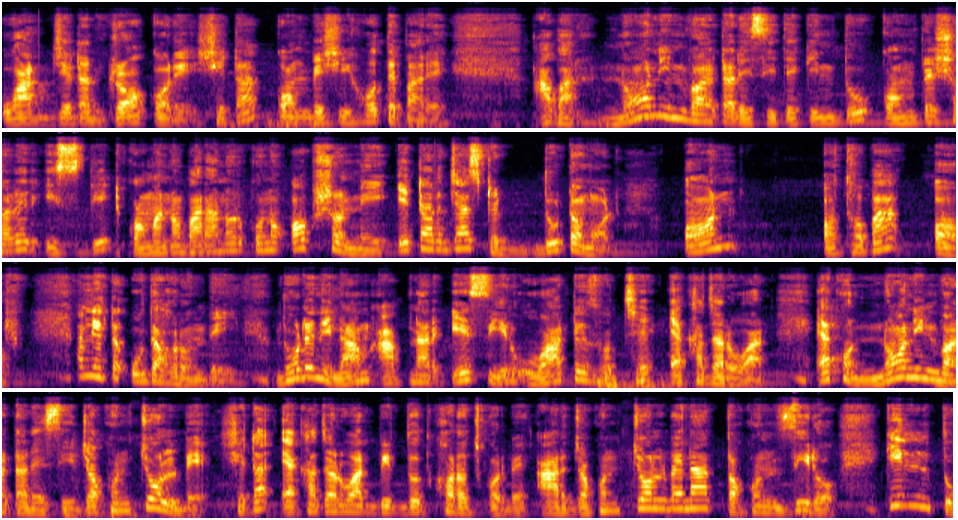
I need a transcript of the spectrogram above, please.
ওয়াট যেটা ড্র করে, সেটা কম বেশি হতে পারে। আবার নন ইনভার্টার এসিতে কিন্তু কম্প্রেসরের স্পিড কমানো বাড়ানোর কোনো অপশন নেই। এটার জাস্ট দুটো মোড অন অথবা অফ আমি একটা উদাহরণ দেই। ধরে নিলাম আপনার এসির ওয়াটেজ হচ্ছে এক হাজার ওয়াট এখন নন ইনভার্টার এসি যখন চলবে, সেটা এক হাজার ওয়াট বিদ্যুৎ খরচ করবে। আর যখন চলবে না, তখন জিরো কিন্তু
